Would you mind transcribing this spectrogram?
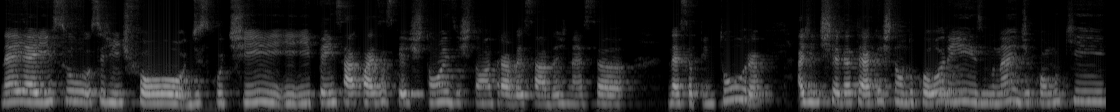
Né? E aí, isso, se a gente for discutir e, e pensar quais as questões estão atravessadas nessa, nessa pintura, a gente chega até a questão do colorismo, né? de como que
